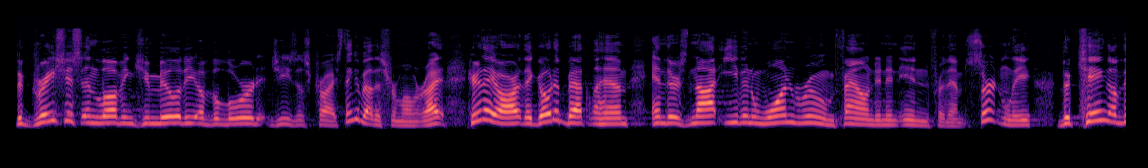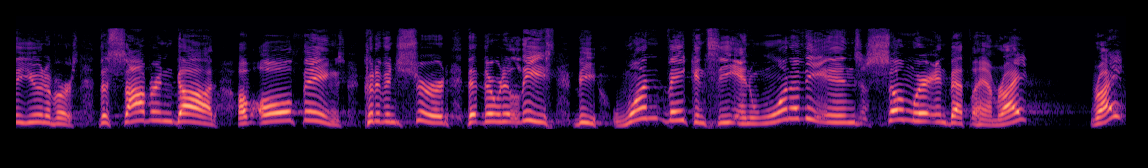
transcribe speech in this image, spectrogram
the gracious and loving humility of the Lord Jesus Christ. Think about this for a moment, right? Here they are, they go to Bethlehem, and there's not even one room found in an inn for them. Certainly, the King of the universe, the sovereign God of all things, could have ensured that there would at least be one vacancy in one of the inns somewhere in Bethlehem, right? Right?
